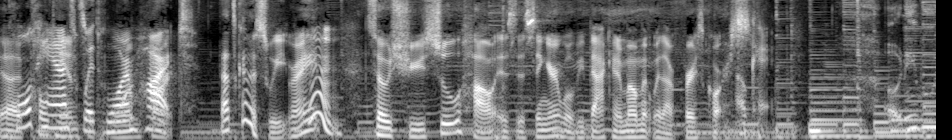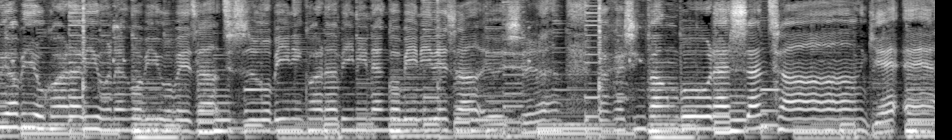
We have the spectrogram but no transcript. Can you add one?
uh, Cold hands with warm heart. Hmm. That's kind of sweet, right? So, Xu Su Hao is the singer. We'll be back in a moment with our first course. okay. 要比我快乐，比我难过，比我悲伤。其实我比你快乐，比你难过，比你悲伤。有一些人打开心房不太擅长，yeah。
